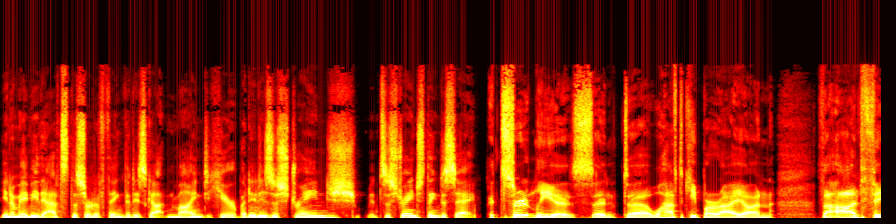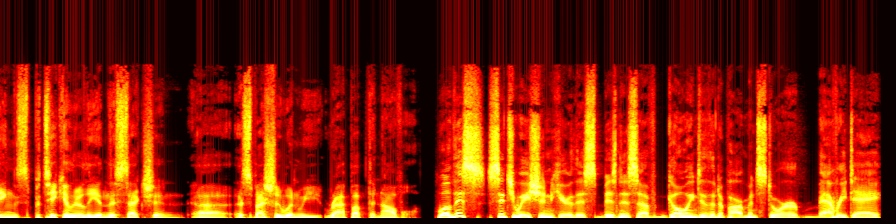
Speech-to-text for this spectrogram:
you know, maybe that's the sort of thing that he's got in mind here. But it is a strange it's a strange thing to say. It certainly is. And uh, we'll have to keep our eye on the odd things, particularly in this section, uh, especially when we wrap up the novel. Well, this situation here, this business of going to the department store every day,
